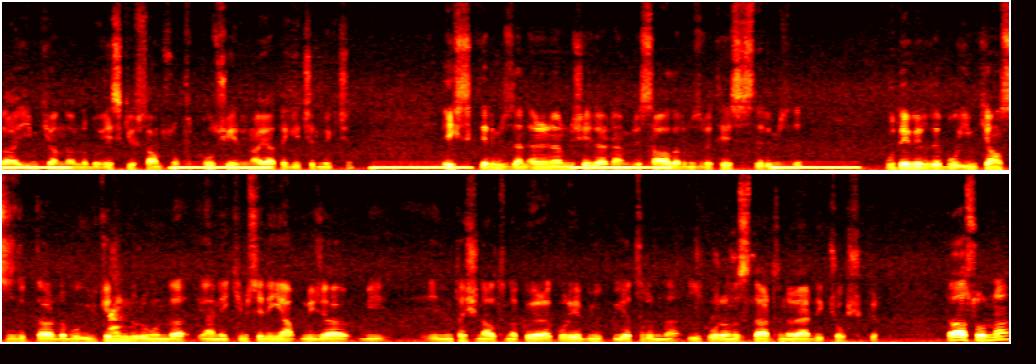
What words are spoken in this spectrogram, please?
daha iyi imkanlarla bu eski Samsun futbol şehrini hayata geçirmek için eksiklerimizden en önemli şeylerden biri sahalarımız ve tesislerimizdi. Bu devirde, bu imkansızlıklarda, bu ülkenin durumunda yani kimsenin yapmayacağı bir elini taşın altına koyarak oraya büyük bir yatırımla ilk oranı startını verdik çok şükür. Daha sonra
